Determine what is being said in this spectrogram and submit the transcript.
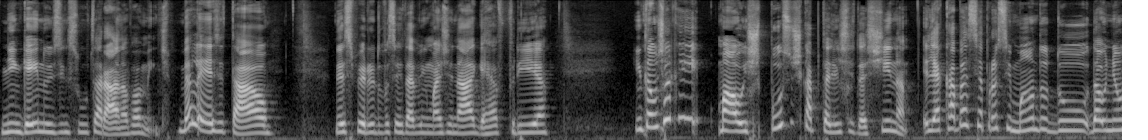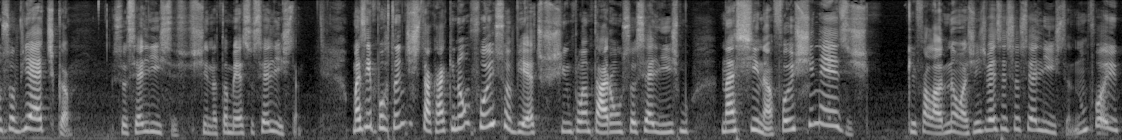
Ninguém nos insultará novamente. Beleza e tal. Nesse período vocês devem imaginar a Guerra Fria. Então, já que Mao expulsa os capitalistas da China, ele acaba se aproximando do, da União Soviética, socialistas. China também é socialista. Mas é importante destacar que não foi os soviéticos que implantaram o socialismo na China, foi os chineses que falaram: não, a gente vai ser socialista. Não foi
